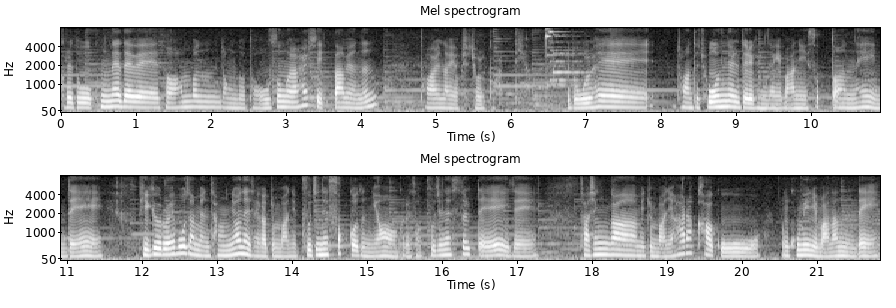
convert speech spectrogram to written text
그래도 국내 대회에서 한 번 정도 더 우승을 할 수 있다면은 더할 나위 없이 좋을 것 같아요. 그래도 올해 저한테 좋은 일들이 굉장히 많이 있었던 해인데 비교를 해보자면 작년에 제가 좀 많이 부진했었거든요. 그래서 부진했을 때 이제 자신감이 좀 많이 하락하고 좀 고민이 많았는데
